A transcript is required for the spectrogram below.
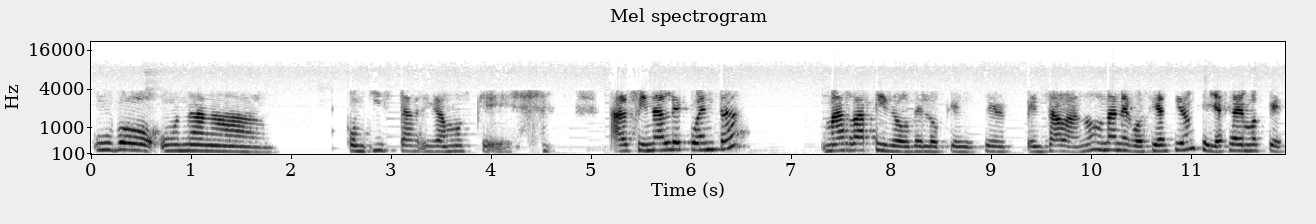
hubo una conquista, digamos que al final de cuentas, más rápido de lo que se pensaba, ¿no? Una negociación que ya sabemos que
